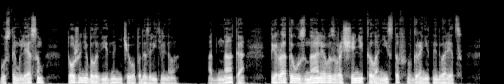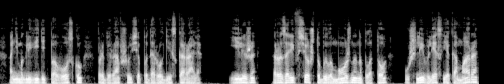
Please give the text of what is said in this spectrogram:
густым лесом, тоже не было видно ничего подозрительного. Однако пираты узнали о возвращении колонистов в гранитный дворец. Они могли видеть повозку, пробиравшуюся по дороге из Кораля. Или же, разорив все, что было можно на плато, ушли в лес Якомара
